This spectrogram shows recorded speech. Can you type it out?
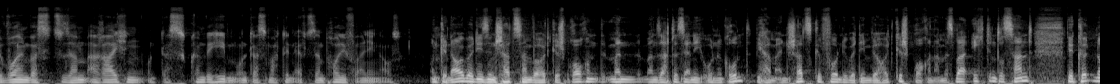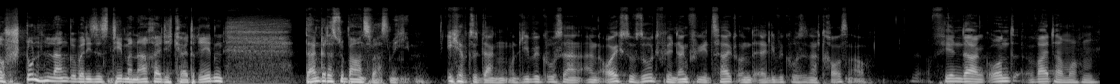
wir wollen was zusammen erreichen und das können wir heben. Und das macht den FC St. Pauli vor allen Dingen aus. Und genau über diesen Schatz haben wir heute gesprochen. Man, man sagt das ja nicht ohne Grund. Wir haben einen Schatz gefunden, über den wir heute gesprochen haben. Es war echt interessant. Wir könnten noch stundenlang über dieses Thema Nachhaltigkeit reden. Danke, dass du bei uns warst, Michi. Ich habe zu danken und liebe Grüße an, an euch sowieso. Vielen Dank für die Zeit und äh, liebe Grüße nach draußen auch. Ja, vielen Dank und weitermachen.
